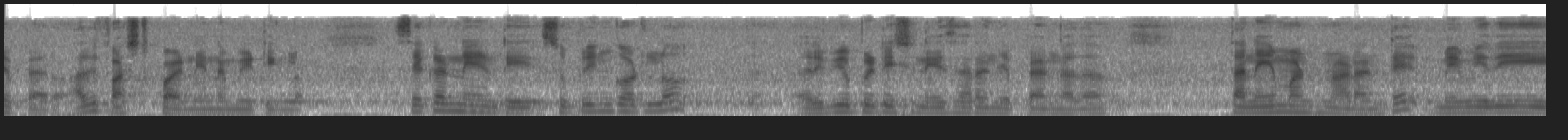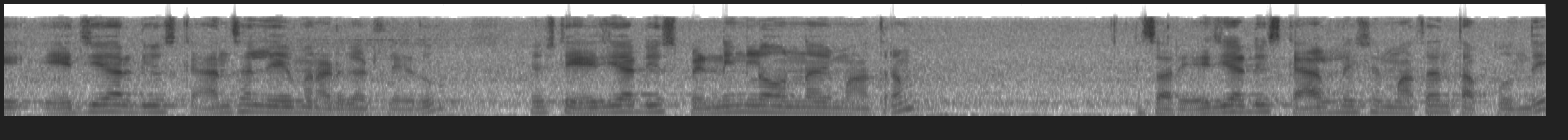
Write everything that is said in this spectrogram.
చెప్పారు. అది ఫస్ట్ పాయింట్ నిన్న మీటింగ్లో సెకండ్ ఏంటి? సుప్రీంకోర్టులో రివ్యూ పిటిషన్ వేశారని చెప్పాం కదా. తను ఏమంటున్నాడంటే మేము ఇది ఏజీఆర్ డ్యూస్ క్యాన్సిల్ చేయమని అడగట్లేదు. జస్ట్ ఏజీఆర్ డ్యూస్ పెండింగ్లో ఉన్నవి మాత్రం సారీ ఏజీఆర్ డ్యూస్ క్యాల్కులేషన్ మాత్రం తప్పు ఉంది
